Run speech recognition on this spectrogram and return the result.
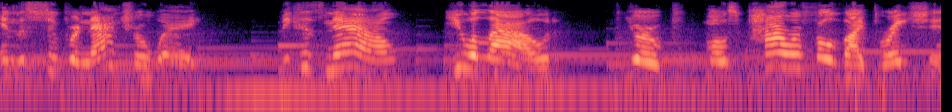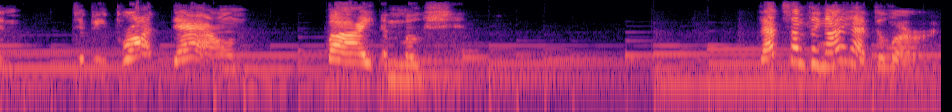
in the supernatural way, because now you allowed your most powerful vibration to be brought down by emotion. That's something I had to learn.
